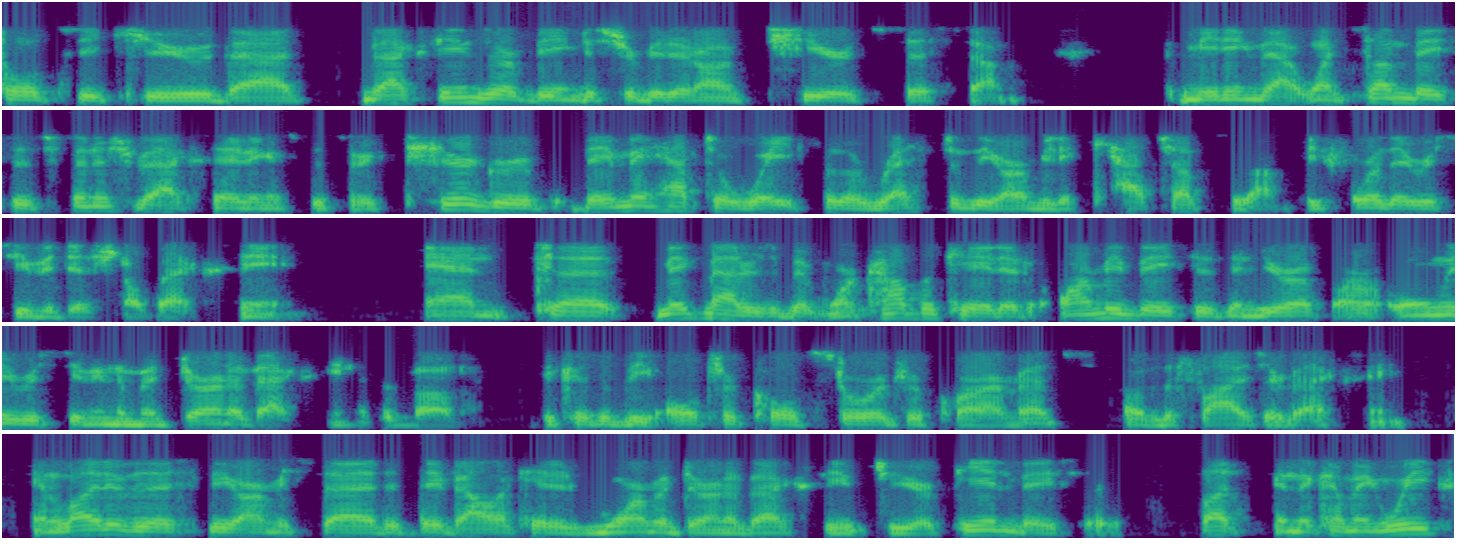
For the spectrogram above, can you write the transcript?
told CQ that vaccines are being distributed on a tiered system, meaning that when some bases finish vaccinating a specific tier group, they may have to wait for the rest of the Army to catch up to them before they receive additional vaccine. And to make matters a bit more complicated, Army bases in Europe are only receiving the Moderna vaccine at the moment because of the ultra cold storage requirements of the Pfizer vaccine. In light of this, the Army said they've allocated more Moderna vaccines to European bases. But in the coming weeks,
